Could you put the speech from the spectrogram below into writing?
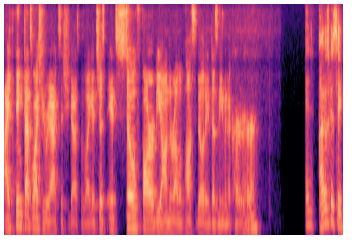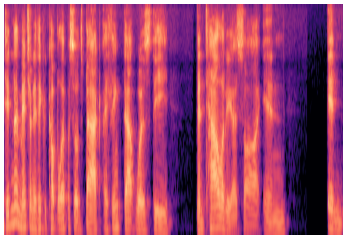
I think that's why she reacts as she does, but like it's just it's so far beyond the realm of possibility, it doesn't even occur to her. And I was to say, didn't I mention? I think a couple episodes back. I think that was the mentality I saw in in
